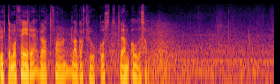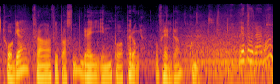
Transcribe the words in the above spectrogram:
brukte de å feire ved at faren laga frokost til dem alle sammen. Toget fra flyplassen glei inn på perrongen, og foreldrene kom ut. Jeg tror det er dem.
